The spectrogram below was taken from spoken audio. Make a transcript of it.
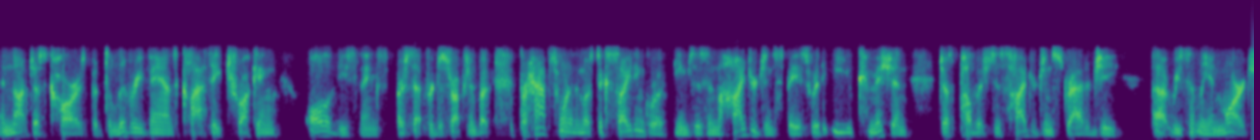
And not just cars, but delivery vans, Class 8 trucking, all of these things are set for disruption. But perhaps one of the most exciting growth themes is in the hydrogen space, where the EU Commission just published its hydrogen strategy uh, recently in March,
